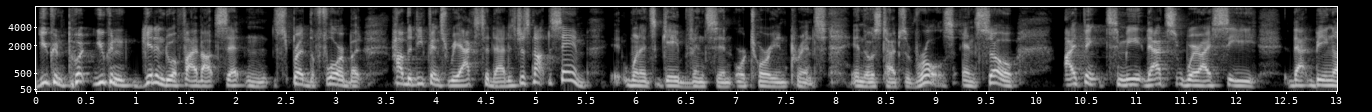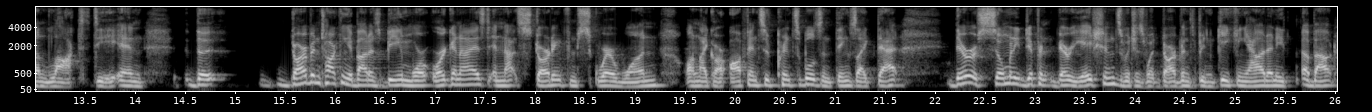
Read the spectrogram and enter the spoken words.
you can put you can get into a five out set and spread the floor, but how the defense reacts to that is just not the same when it's Gabe Vincent or Taurean Prince in those types of roles. And so I think to me that's where I see that being unlocked. D and the Darvin talking about us being more organized and not starting from square one on like our offensive principles and things like that there are so many different variations, which is what Darvin's been geeking out any about,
